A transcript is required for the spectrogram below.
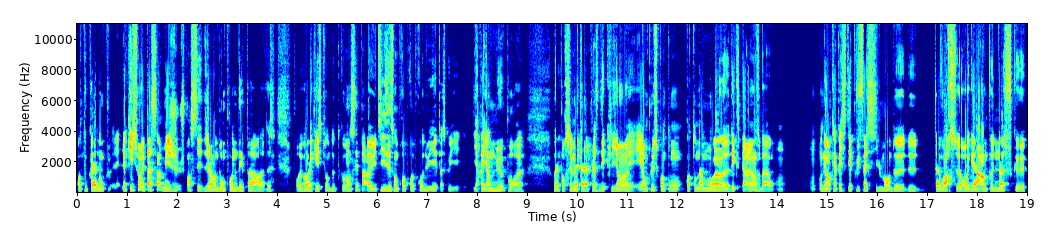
En tout cas, donc la question n'est pas simple, mais je, pense que c'est déjà un bon point de départ euh, de, pour répondre à la question de commencer par utiliser son propre produit, et parce qu'il n'y a rien de mieux pour euh, ouais, pour se mettre à la place des clients. Et, en plus, quand on, quand on a moins d'expérience, bah, on, on, est en capacité plus facilement de, d'avoir ce regard un peu neuf que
